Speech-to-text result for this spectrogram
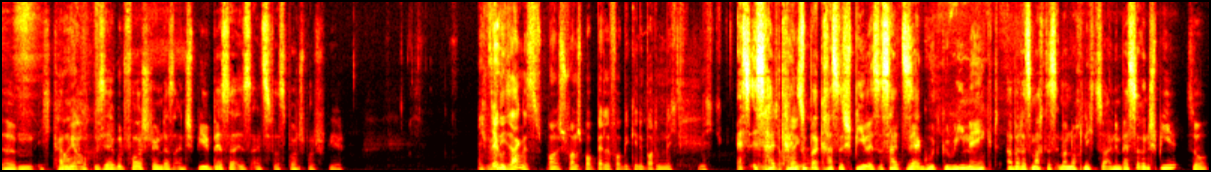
ähm, ich kann Mei. mir auch sehr gut vorstellen, dass ein Spiel besser ist als das Spongebob-Spiel. Ich will Ja, nicht sagen, dass Spon- SpongeBob Battle for Bikini Bottom nicht, nicht Es ist halt kein super krasses Spiel. Es ist halt sehr gut geremaked, aber das macht es immer noch nicht zu einem besseren Spiel. So,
